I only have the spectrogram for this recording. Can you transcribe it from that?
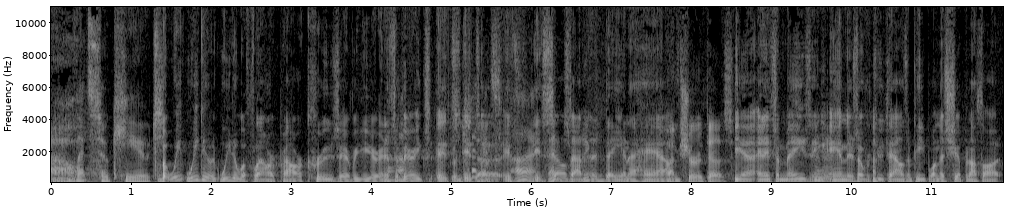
Oh, that's so cute. But we, we do we do a flower power cruise every year, and it's a very ex- it's, it's, uh, That's it's fun. it sells out in a day and a half. I'm sure it does. Yeah, and it's amazing. Mm-hmm. And there's over 2,000 people on the ship, and I thought,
